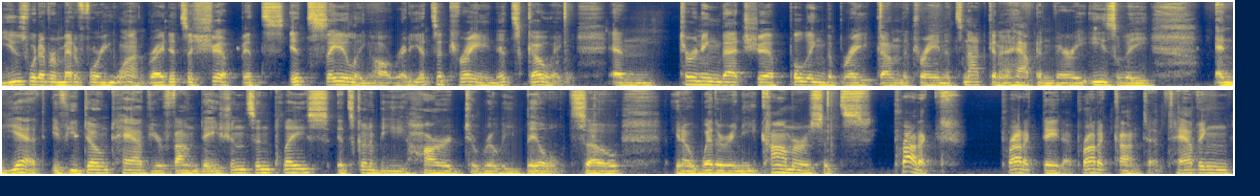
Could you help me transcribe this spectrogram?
use whatever metaphor you want right? It's a ship. It's it's sailing already. It's a train. It's going. And turning that ship pulling the brake on the train it's not going to happen very easily. And yet if you don't have your foundations in place it's going to be hard to really build. So you know whether in e-commerce it's product product data, product content, having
